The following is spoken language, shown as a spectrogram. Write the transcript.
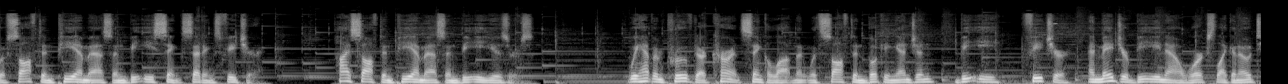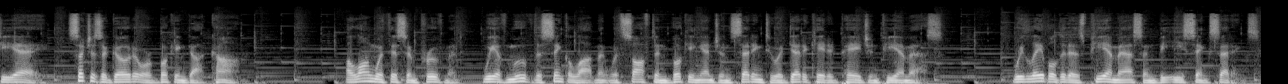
of Softinn PMS and BE Sync Settings feature. Hi Softinn PMS and BE users. We have improved our current sync allotment with Softinn Booking Engine, BE, feature, and Major BE now works like an OTA, such as Agoda or Booking.com. Along with this improvement, we have moved the sync allotment with Softinn Booking Engine setting to a dedicated page in PMS. We labeled it as PMS and BE Sync Settings.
